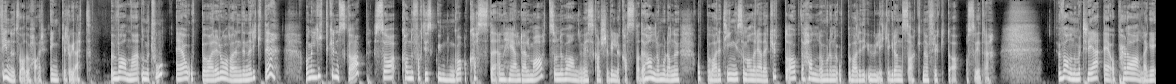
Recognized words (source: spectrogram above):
finne ut hva du har. Enkelt og greit. Vane nummer to er å oppbevare råvarene dine riktig. Og med litt kunnskap så kan du faktisk unngå å kaste en hel del mat som du vanligvis kanskje ville kasta. Det handler om hvordan du oppbevarer ting som allerede er kutta opp, det handler om hvordan du oppbevarer de ulike grønnsakene og frukter osv. Vane nummer tre er å planlegge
